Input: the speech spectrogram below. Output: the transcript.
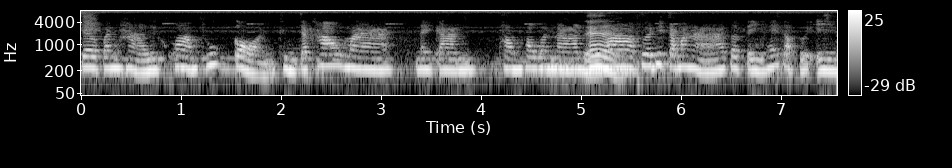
เจอปัญหาหรือความทุกข์ก่อนถึงจะเข้ามาในการทำภาวนาหรือเออว่าเพื่อที่จะมาหาสติให้กับตัวเอง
